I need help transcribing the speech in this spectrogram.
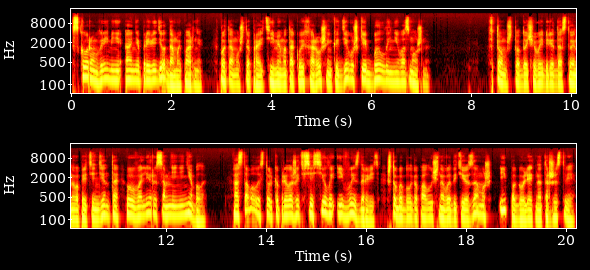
в скором времени Аня приведет домой парня, потому что пройти мимо такой хорошенькой девушки было невозможно. В том, что дочь выберет достойного претендента, у Валеры сомнений не было. Оставалось только приложить все силы и выздороветь, чтобы благополучно выдать ее замуж и погулять на торжестве.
